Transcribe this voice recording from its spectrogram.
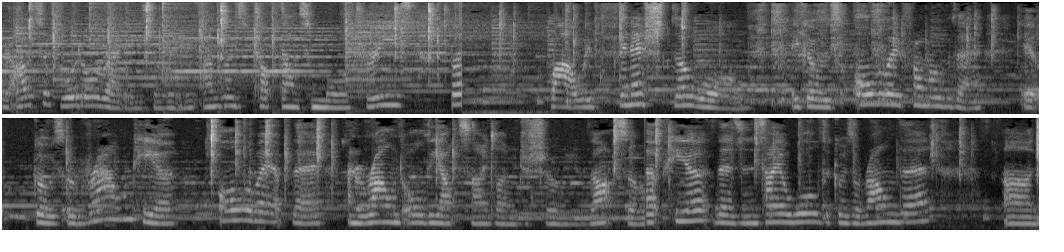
We're out of wood already, so I'm going to chop down some more trees. But wow, we've finished the wall. It goes all the way from over there. It goes around here, all the way up there, and around all the outside. Let me just show you that. So up here, there's an entire wall that goes around there. And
